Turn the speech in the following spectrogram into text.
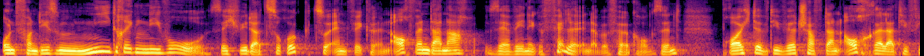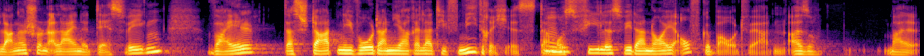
und von diesem niedrigen Niveau sich wieder zurückzuentwickeln, auch wenn danach sehr wenige Fälle in der Bevölkerung sind, bräuchte die Wirtschaft dann auch relativ lange, schon alleine deswegen, weil das Startniveau dann ja relativ niedrig ist. Da mhm. muss vieles wieder neu aufgebaut werden. Also mal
